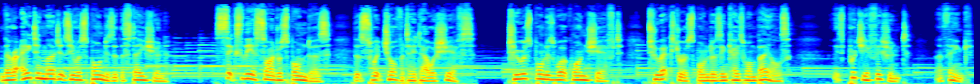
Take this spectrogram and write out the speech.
There are eight emergency responders at the station. Six of the assigned responders that switch off at eight hour shifts. Two responders work one shift, two extra responders in case one bails. It's pretty efficient, I think.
